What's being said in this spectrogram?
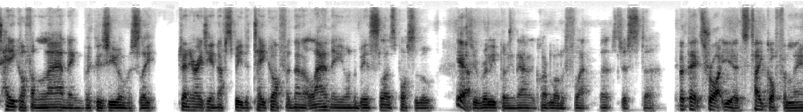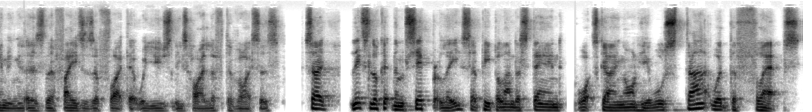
takeoff and landing because you obviously generating enough speed to take off and then at landing you want to be as slow as possible. Yeah. So you're really putting down quite a lot of flap. That's just uh, but that's right. Yeah, it's takeoff and landing is the phases of flight that we use these high lift devices. So let's look at them separately so people understand what's going on here. We'll start with the flaps.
